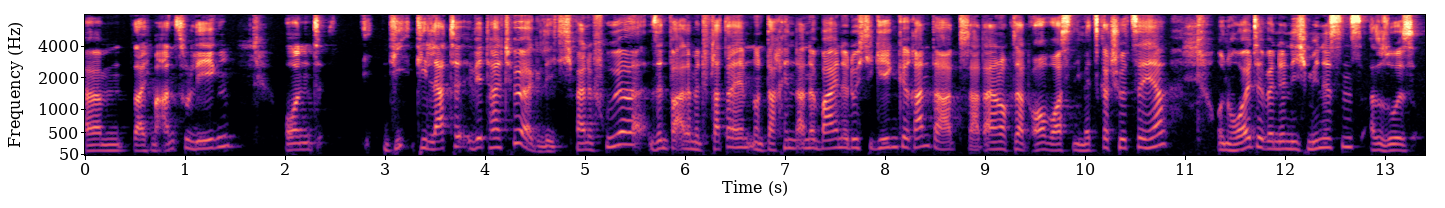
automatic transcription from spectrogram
ähm, sag ich mal, anzulegen. Und die, die Latte wird halt höher gelegt. Ich meine, früher sind wir alle mit Flatterhemden und Dachhinden an den Beine durch die Gegend gerannt. Da hat, da hat einer noch gesagt, oh, wo hast du die Metzgerschürze her? Und heute, wenn du nicht mindestens, also so ist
